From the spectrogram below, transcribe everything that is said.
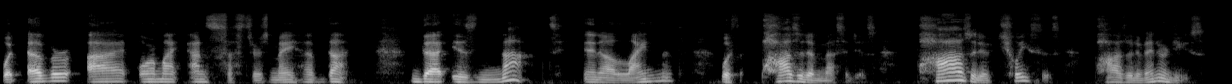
Whatever I or my ancestors may have done that is not in alignment with positive messages positive choices positive energies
